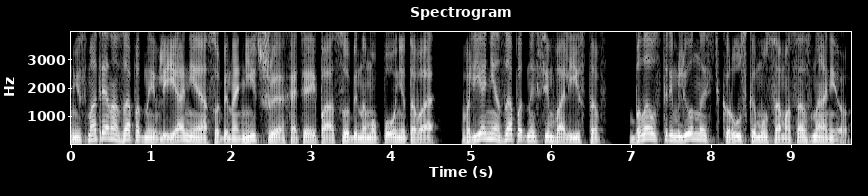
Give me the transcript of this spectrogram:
Несмотря на западные влияния, особенно Ницше, хотя и по-особенному понятого, влияние западных символистов, была устремленность к русскому самосознанию.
